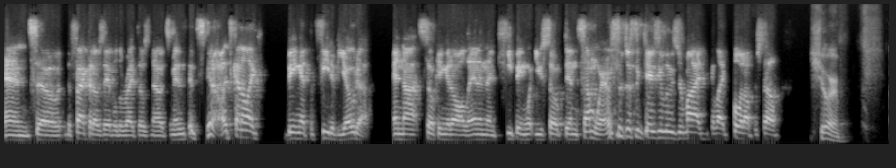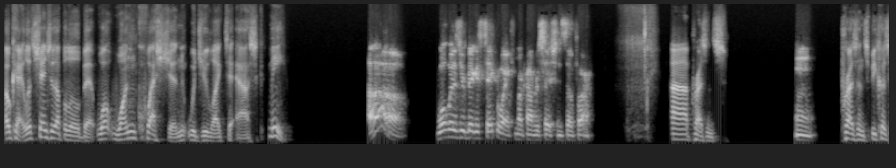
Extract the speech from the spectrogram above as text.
And so the fact that I was able to write those notes, I mean, it's, you know, it's kind of like being at the feet of Yoda and not soaking it all in and then keeping what you soaked in somewhere. So just in case you lose your mind, you can like pull it off yourself. Sure. Okay, let's change it up a little bit. What one question would you like to ask me? Oh, what was your biggest takeaway from our conversation so far? Uh, presence. Mm presence because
